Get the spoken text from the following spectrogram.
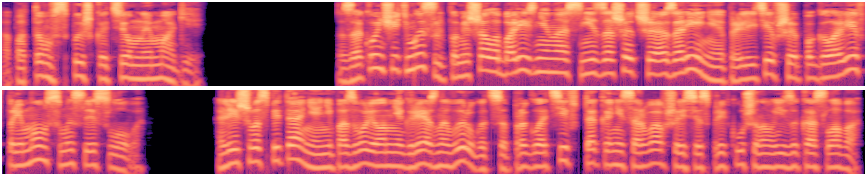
А потом вспышка темной магии. Закончить мысль помешало болезненно снизошедшее озарение, прилетевшее по голове в прямом смысле слова. Лишь воспитание не позволило мне грязно выругаться, проглотив так и не сорвавшиеся с прикушенного языка слова.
